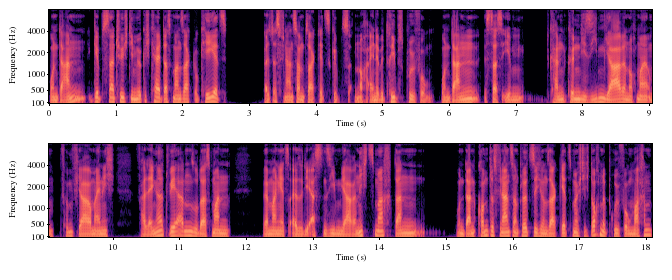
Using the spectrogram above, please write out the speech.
Und dann gibt es natürlich die Möglichkeit, dass man sagt, okay, jetzt, also das Finanzamt sagt, jetzt gibt es noch eine Betriebsprüfung. Und dann ist das eben, kann, können die sieben Jahre nochmal um fünf Jahre, meine ich, verlängert werden, sodass man, wenn man jetzt also die ersten sieben Jahre nichts macht, dann und dann kommt das Finanzamt plötzlich und sagt, jetzt möchte ich doch eine Prüfung machen,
